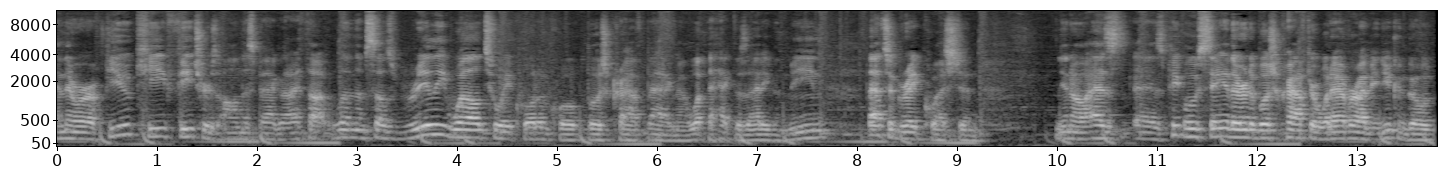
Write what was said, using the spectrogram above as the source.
And there were a few key features on this bag that I thought lend themselves really well to a quote unquote bushcraft bag. Now, what the heck does that even mean? That's a great question. You know, as as people who say they're into bushcraft or whatever, I mean, you can go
